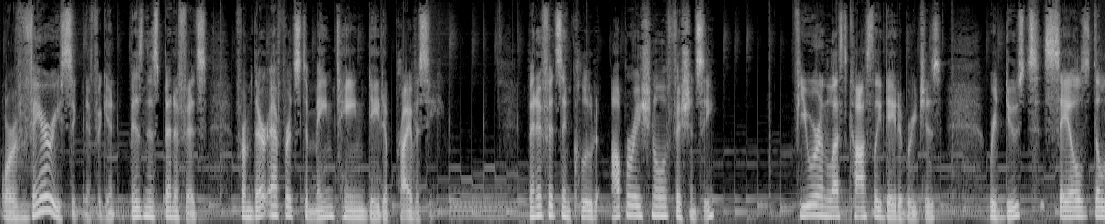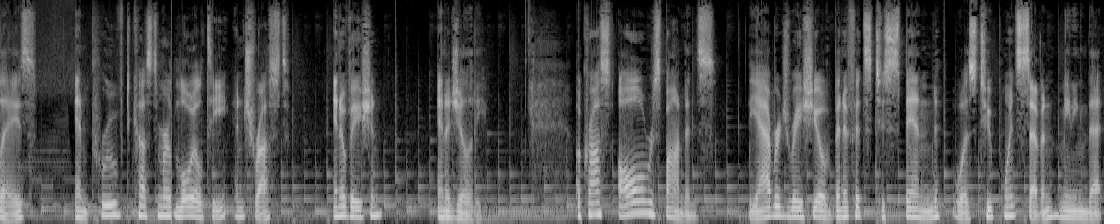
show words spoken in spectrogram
or very significant business benefits from their efforts to maintain data privacy. Benefits include operational efficiency, fewer and less costly data breaches, reduced sales delays, improved customer loyalty and trust, innovation, and agility. Across all respondents, the average ratio of benefits to spend was 2.7, meaning that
